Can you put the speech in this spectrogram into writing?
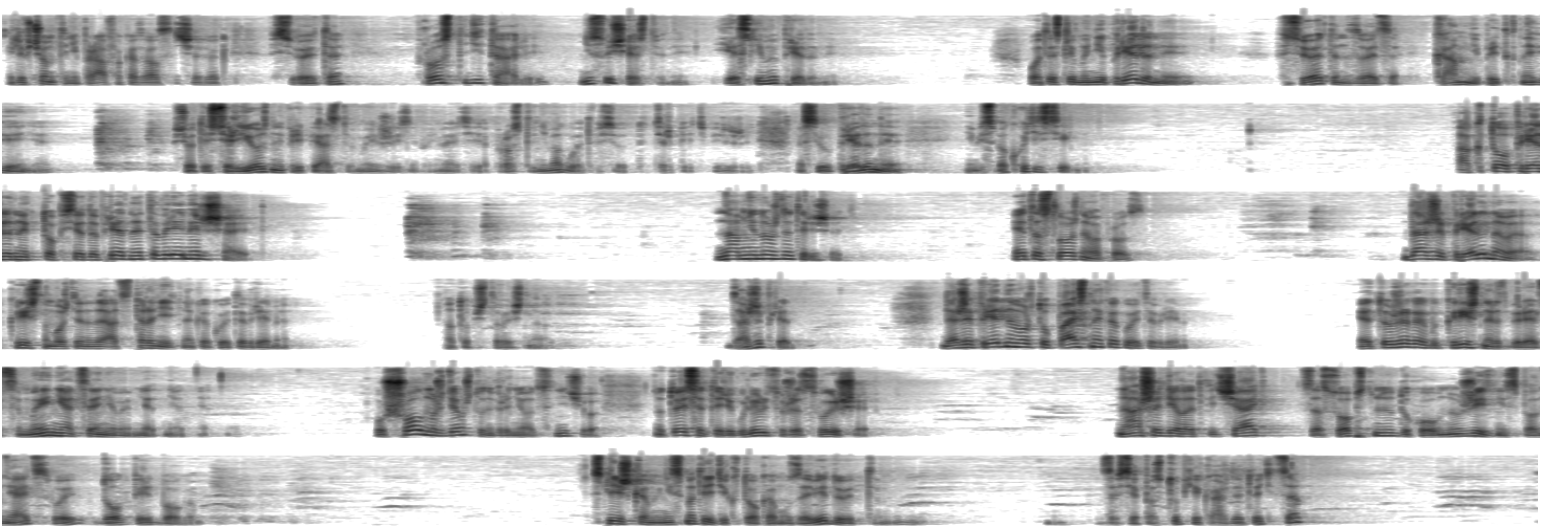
Или в чем-то неправ оказался человек. Все это просто детали, несущественные, если мы преданы. Вот если мы не преданы, все это называется камни преткновения. Все это серьезные препятствия в моей жизни, понимаете? Я просто не могу это все терпеть, пережить. Но если вы преданные, не беспокойтесь сильно. А кто преданный, кто псевдопреданный, это время решает. Нам не нужно это решать. Это сложный вопрос. Даже преданного Кришна может иногда отстранить на какое-то время от общества Вайшнава. Даже преданный. Даже преданный может упасть на какое-то время. Это уже как бы Кришна разбирается. Мы не оцениваем. Нет, нет, нет. Ушел, мы ждем, что он вернется. Ничего. Но то есть это регулируется уже свыше. Наше дело отвечать за собственную духовную жизнь, исполнять свой долг перед Богом. Слишком не смотрите, кто кому завидует. Там, за все поступки каждый ответит сам.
